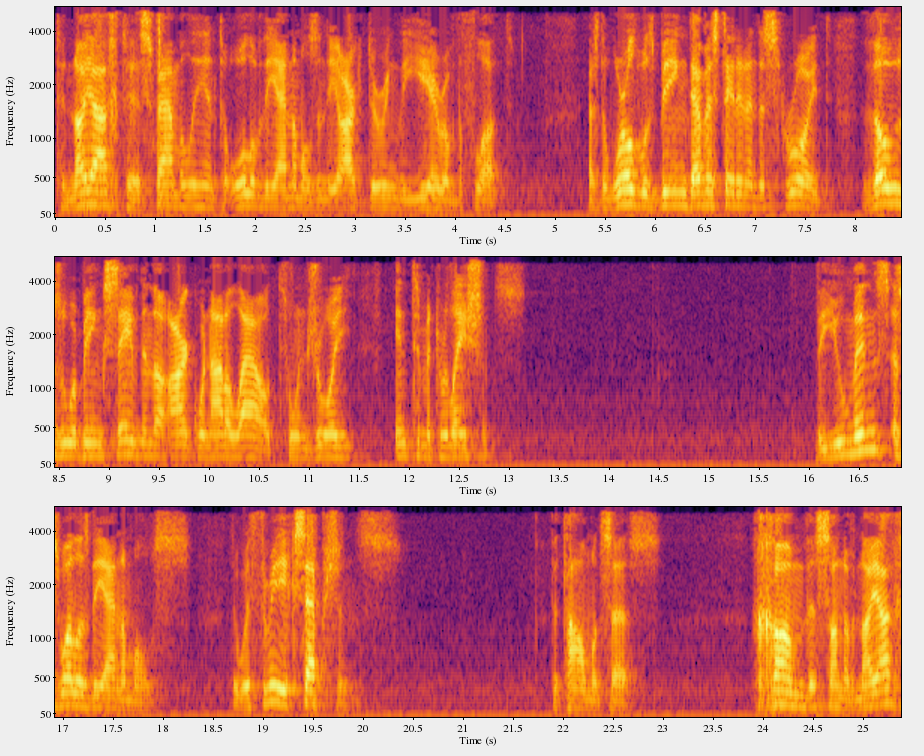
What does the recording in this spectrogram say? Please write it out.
to Noach, to his family, and to all of the animals in the ark during the year of the flood. As the world was being devastated and destroyed, those who were being saved in the ark were not allowed to enjoy intimate relations. The humans as well as the animals. There were three exceptions the Talmud says. Chum, the son of Noach,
